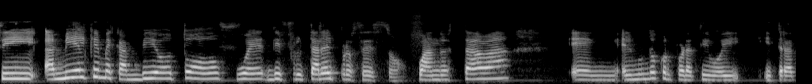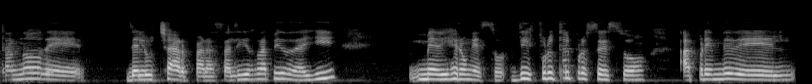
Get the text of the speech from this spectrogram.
Sí, a mí el que me cambió todo fue disfrutar el proceso. Cuando estaba en el mundo corporativo y, tratando de, luchar para salir rápido de allí, me dijeron eso, disfruta el proceso, aprende de él,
